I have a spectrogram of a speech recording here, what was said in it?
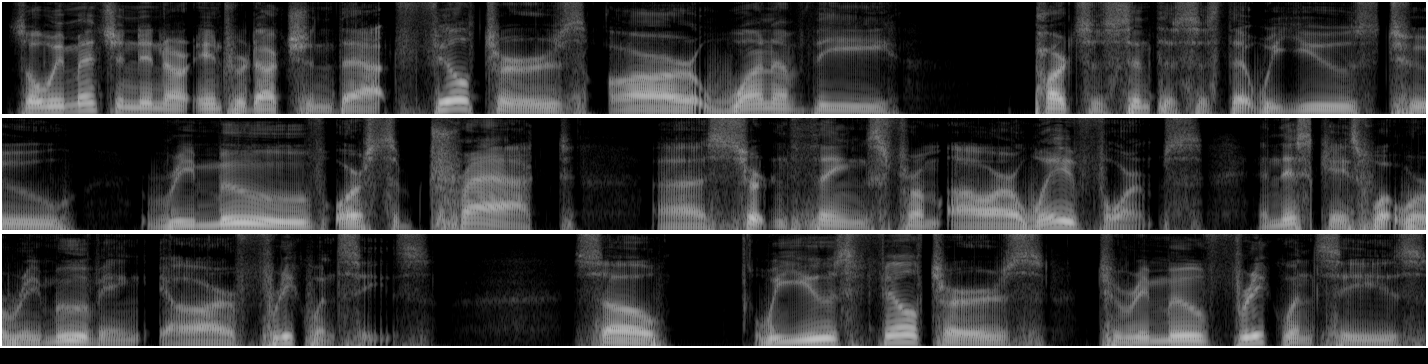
So we mentioned in our introduction that filters are one of the parts of synthesis that we use to remove or subtract uh, certain things from our waveforms. In this case, what we're removing are frequencies. So we use filters to remove frequencies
